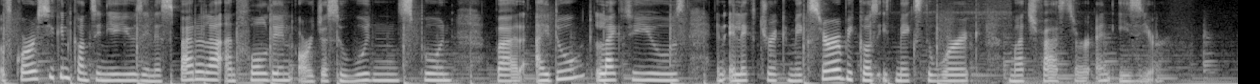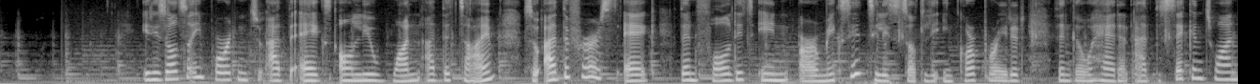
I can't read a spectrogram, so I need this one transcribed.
Of course, you can continue using a spatula and folding or just a wooden spoon, but I do like to use an electric mixer because it makes the work much faster and easier. It is also important to add the eggs only one at the time. So add the first egg, then fold it in or mix it till it's totally incorporated. Then go ahead and add the second one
